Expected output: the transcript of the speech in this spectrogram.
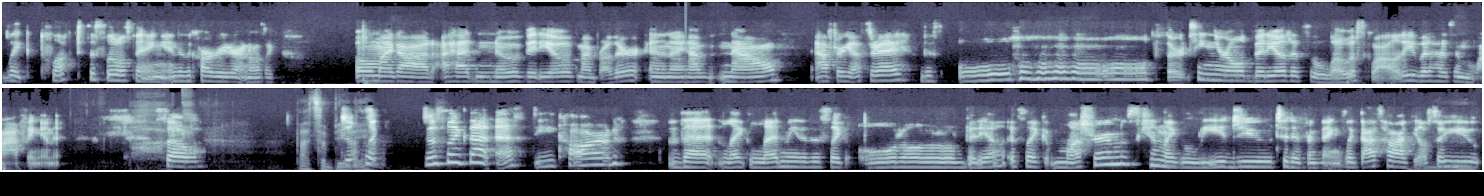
like plucked this little thing into the card reader and i was like oh my god i had no video of my brother and i have now after yesterday this old 13 year old video that's the lowest quality but has him laughing in it so that's a beauty. just like just like that SD card that like led me to this like old old, old video. It's like mushrooms can like lead you to different things. Like that's how I feel. So mm-hmm. you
